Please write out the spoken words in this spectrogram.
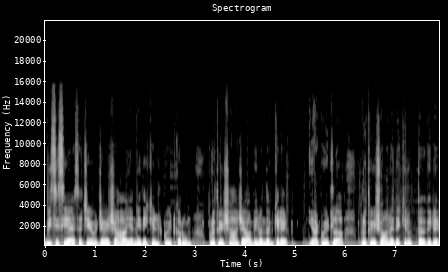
बी सी सी आय सचिव जय शहा यांनी देखील ट्विट करून पृथ्वी शहाचे अभिनंदन केले. या ट्विटला पृथ्वी शॉने देखील उत्तर दिले.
